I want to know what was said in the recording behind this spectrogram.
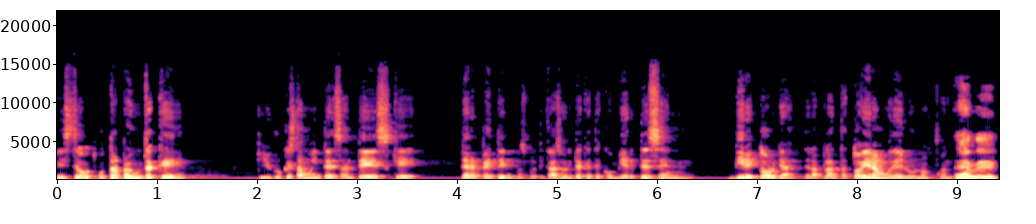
Este, otra pregunta que, que yo creo que está muy interesante es que de repente nos platicabas ahorita que te conviertes en director ya de la planta. Todavía era modelo, ¿no? Eh,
